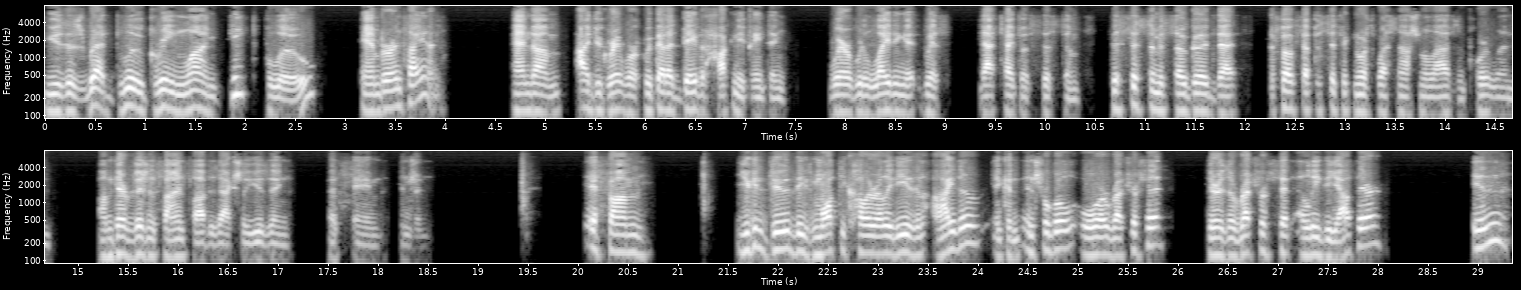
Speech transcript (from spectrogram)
uses red, blue, green, lime, deep blue, amber, and cyan. And um, I do great work. We've got a David Hockney painting where we're lighting it with that type of system. This system is so good that the folks at Pacific Northwest National Labs in Portland, um, their Vision Science Lab is actually using that same engine. If um, you can do these multicolor LEDs in either in integral or retrofit, there is a retrofit LED out there. In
